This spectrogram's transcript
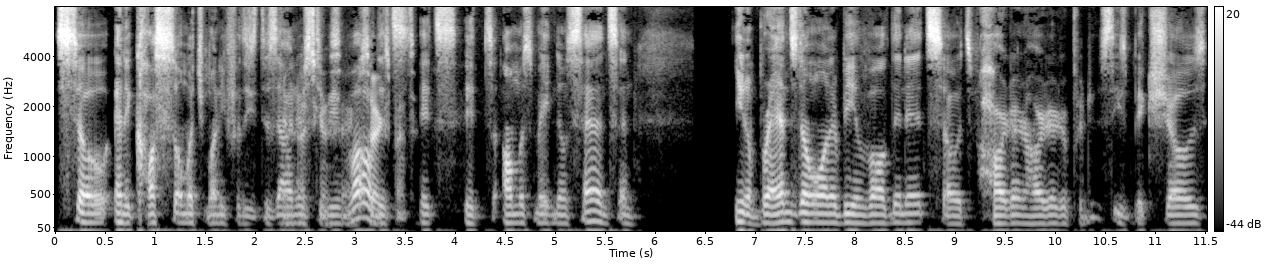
so and it costs so much money for these designers to be involved. So it's it's it's almost made no sense, and you know brands don't want to be involved in it, so it's harder and harder to produce these big shows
